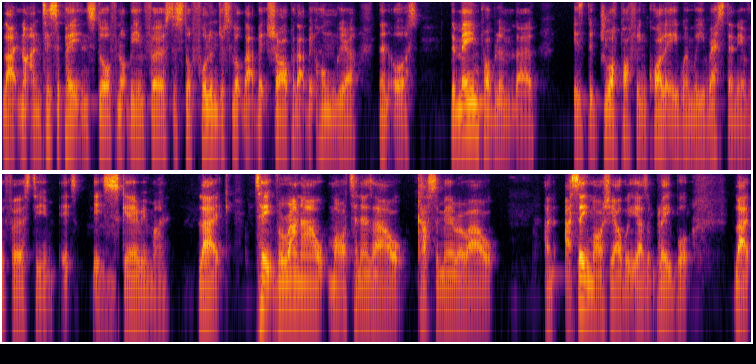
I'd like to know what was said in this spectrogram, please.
like not anticipating stuff, not being first to stuff. Fulham just looked that bit sharper, that bit hungrier than us. The main problem, though, is the drop off in quality when we rest any of the first team. It's it's Mm. scary, man. Like take Varane out, Martinez out, Casemiro out, and I say Martial, but he hasn't played. But like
